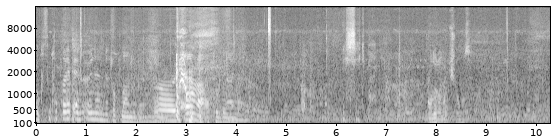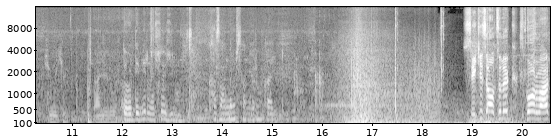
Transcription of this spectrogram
O kısım toplar hep en önünde toplandı böyle. Sonra atıldı yani. Eşek ben. Olur olur bir şey olmaz. Şimdi kim? Bence de o. Dörde bir olsa üzülmeyeceğim. Kazandım sanıyorum kaybettim. 8-6'lık skor var.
